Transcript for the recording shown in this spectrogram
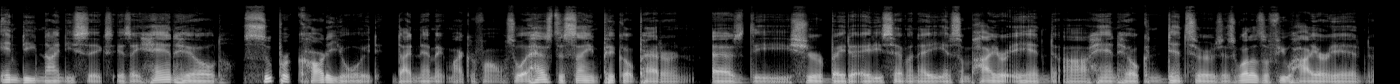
ND96 is a handheld supercardioid dynamic microphone. So it has the same pickup pattern as the Shure Beta 87A and some higher end uh, handheld condensers, as well as a few higher end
